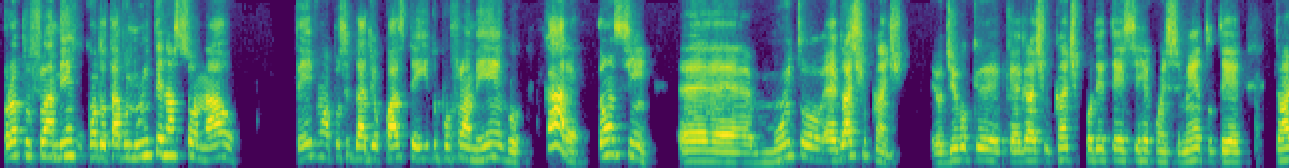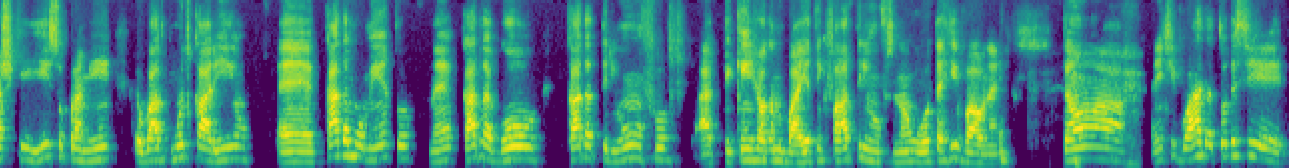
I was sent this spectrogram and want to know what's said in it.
próprio Flamengo, quando eu estava no Internacional, teve uma possibilidade de eu quase ter ido para o Flamengo. Cara, então assim, é muito é gratificante. Eu digo que, que, é gratificante poder ter esse reconhecimento, ter. Então acho que isso para mim eu guardo com muito carinho. É, cada momento, né? Cada gol, cada triunfo. A, quem joga no Bahia tem que falar triunfo, senão o outro é rival, né? Então, a, a, gente guarda todo esse.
